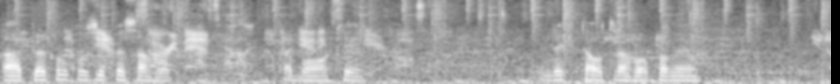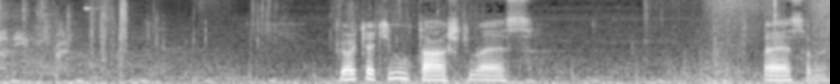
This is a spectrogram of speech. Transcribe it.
Ah, pior que eu não consigo com essa roupa. Tá bom, ok. Onde é que tá outra roupa mesmo? Pior que aqui não tá, acho que não é essa. É essa mesmo.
